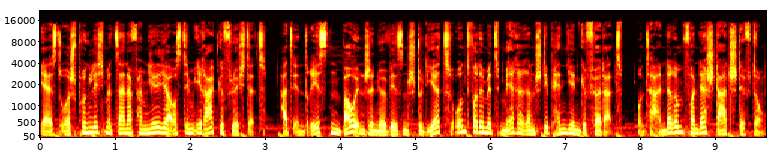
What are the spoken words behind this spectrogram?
Er ist ursprünglich mit seiner Familie aus dem Irak geflüchtet, hat in Dresden Bauingenieurwesen studiert und wurde mit mehreren Stipendien gefördert, unter anderem von der Staatsstiftung.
